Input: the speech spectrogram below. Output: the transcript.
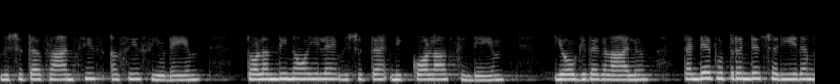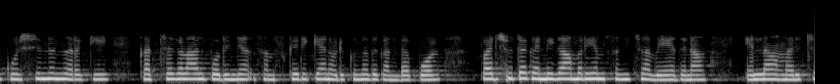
വിശുദ്ധ ഫ്രാൻസിസ് അസീസിയുടെയും ടൊളന്തിനോയിലെ വിശുദ്ധ നിക്കോളാസിന്റെയും യോഗ്യതകളാലും തന്റെ പുത്രന്റെ ശരീരം കുരിശിൽ നിന്നിറക്കി കച്ചകളാൽ പൊതിഞ്ഞ് സംസ്കരിക്കാൻ ഒരുക്കുന്നത് കണ്ടപ്പോൾ പരിശുദ്ധ കന്യകാമറിയം സഹിച്ച വേദന എല്ലാ മരിച്ച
